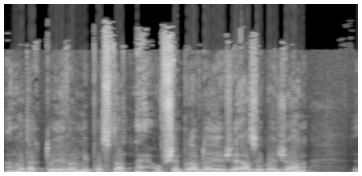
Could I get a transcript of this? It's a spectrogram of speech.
ano, tak to je velmi podstatné. Ovšem pravda je, že Azerbajdžán eh,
